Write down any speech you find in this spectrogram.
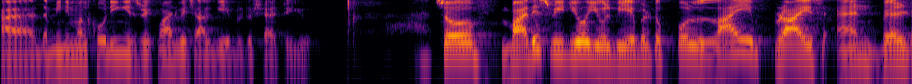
uh, the minimal coding is required, which I'll be able to share to you. So by this video, you will be able to pull live price and build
